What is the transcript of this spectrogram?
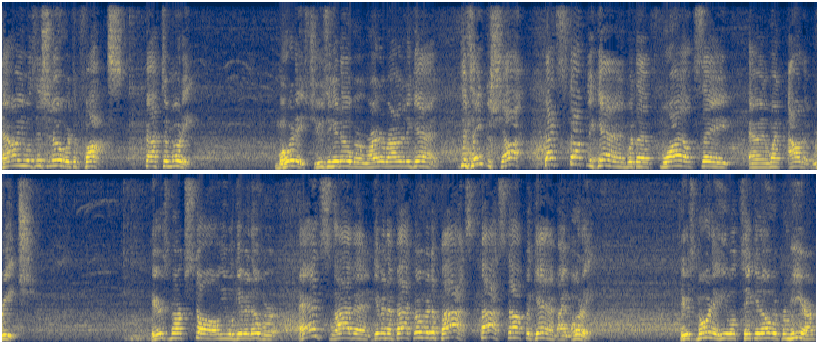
Now he will dish it over to Fox. Back to Moody. Moody's choosing it over right around it again. To take the shot. That stopped again with a wild save and it went out of reach. Here's Mark Staal. He will give it over. And Slavin giving it back over to Fast. Fast stop again by Morty. Here's Morty. He will take it over from here.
